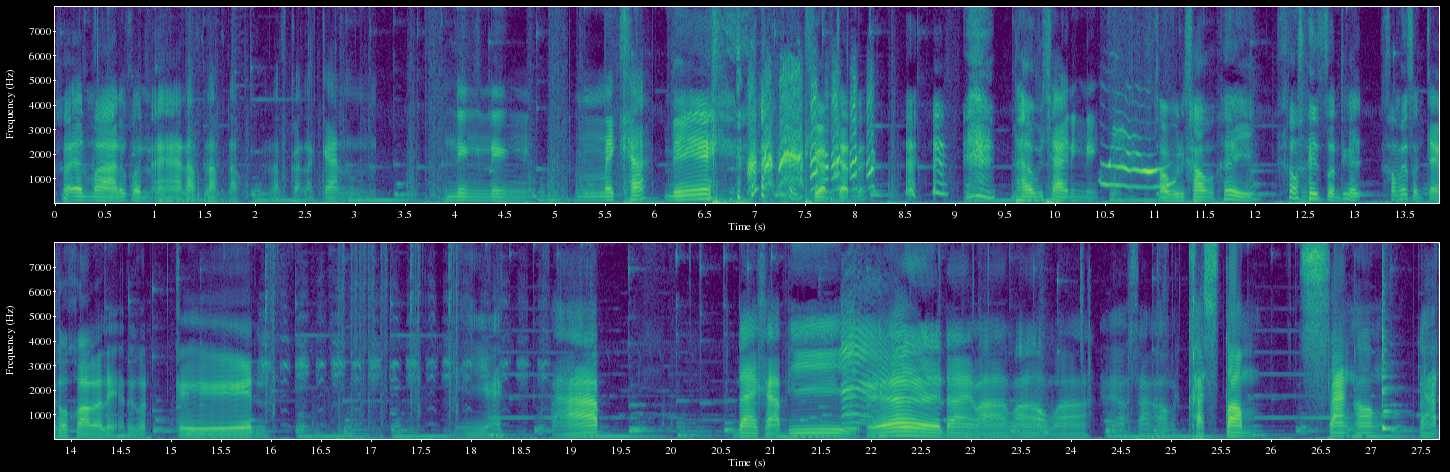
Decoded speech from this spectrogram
เขาแอดมาทุกคน อ่ารับรับรับรับก่อนละกันหนึ่งหนึ่งไหมคะ นี่เถื่อนจัดเลยท้าผู้ชายหนึ่งหนึ่งขอบคุณเขาเฮ้ยเขาไม่สนใจเขาไม่สนใจข้อความเราเลยทุกคน เกิน นี่แอคฟับ ได้ครับพี่ เออ ได้มา มาออกมาเออสร้างห้องคัสตอม สร้างห้องรหัส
